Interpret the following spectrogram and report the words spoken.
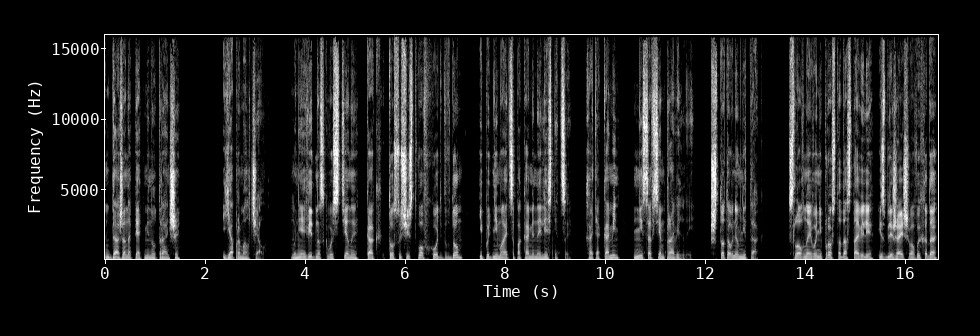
Даже на пять минут раньше!» Я промолчал. Мне видно сквозь стены, как то существо входит в дом и поднимается по каменной лестнице, хотя камень не совсем правильный. Что-то в нем не так. Словно его не просто доставили из ближайшего выхода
